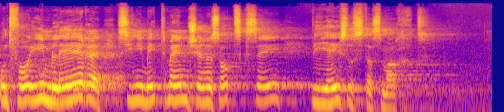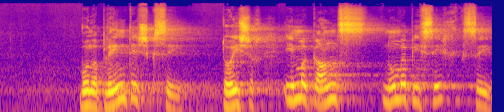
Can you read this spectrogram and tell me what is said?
und von ihm lehren, seine Mitmenschen so zu sehen, wie Jesus das macht. Wo er blind war, da ist er immer ganz nur bei sich gewesen.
